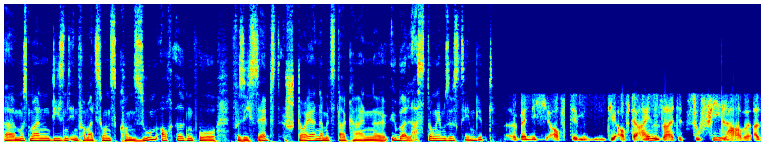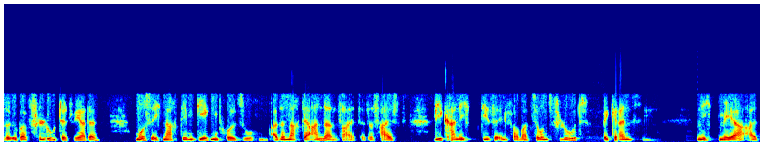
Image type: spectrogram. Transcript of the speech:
Äh, muss man diesen Informationskonsum auch irgendwo für sich selbst steuern, damit es da keine Überlastung im System gibt? Wenn ich auf, dem, die, auf der einen Seite zu viel habe, also überflutet werde, muss ich nach dem Gegenpol suchen, also nach der anderen Seite. Das heißt, wie kann ich diese Informationsflut begrenzen? Nicht mehr als,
